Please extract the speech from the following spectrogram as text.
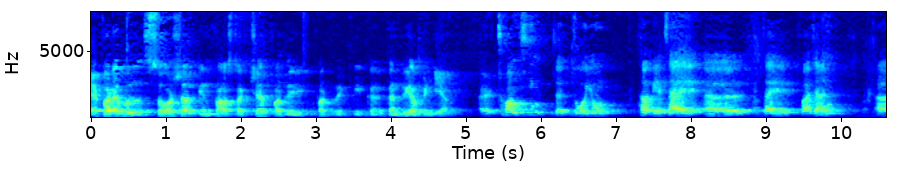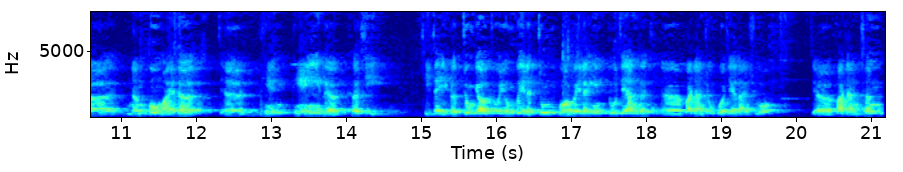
affordable social infrastructure for the, for the country of India. 而创新的作用特别在呃在发展呃能购买的呃便便宜的科技起着一个重要作用。为了中国，为了印度这样的呃发展中国家来说，呃发展成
